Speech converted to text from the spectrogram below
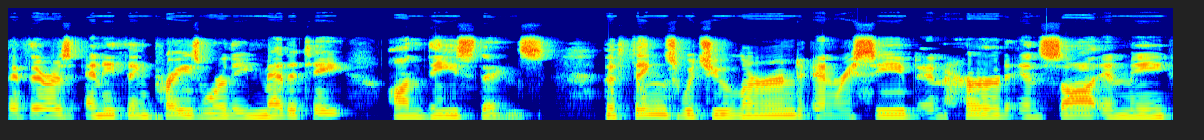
if there is anything praiseworthy, meditate on these things. The things which you learned and received and heard and saw in me,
